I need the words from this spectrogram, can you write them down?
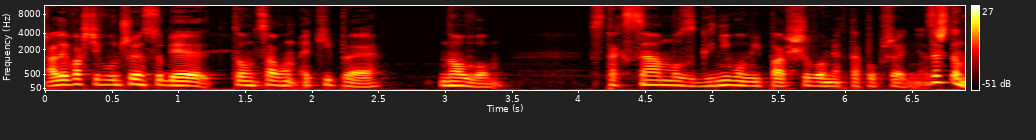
ale właśnie włączyłem sobie tą całą ekipę nową. Z tak samo zgniłą i parszywą jak ta poprzednia. Zresztą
